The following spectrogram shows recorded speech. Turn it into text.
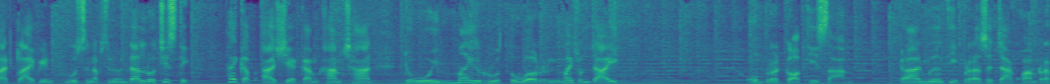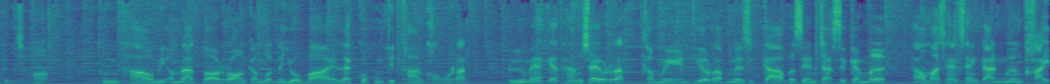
รัฐกลายเป็นผู้สนับสนุนด้านโลจิสติก ให้กับอาชญากรรมข้ามชาติ โดยไม่รู้ตัวหรือไม่สนใจ องค์ประกอบที่ 3 การเมืองที่ปราศจากความรับผิดชอบ ทุนเทามีอำนาจต่อรองกำหนดนโยบายและควบคุมทิศทางของรัฐ หรือแม้กระทั่งใช้รัฐเขมรที่รับเงิน 19%จากสแกมเมอร์เข้ามาแช่งแซงการเมืองไทย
